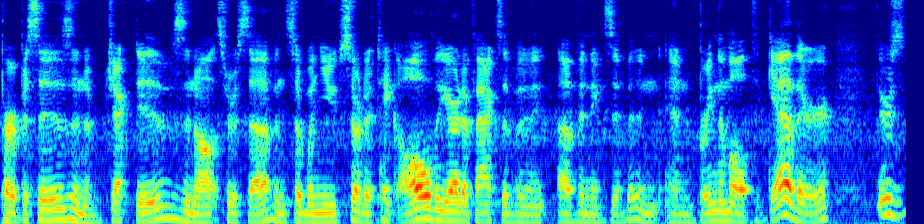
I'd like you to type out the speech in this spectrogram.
purposes and objectives and all that sort of stuff. And so when you sort of take all the artifacts of an, of an exhibit and, and bring them all together, there's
